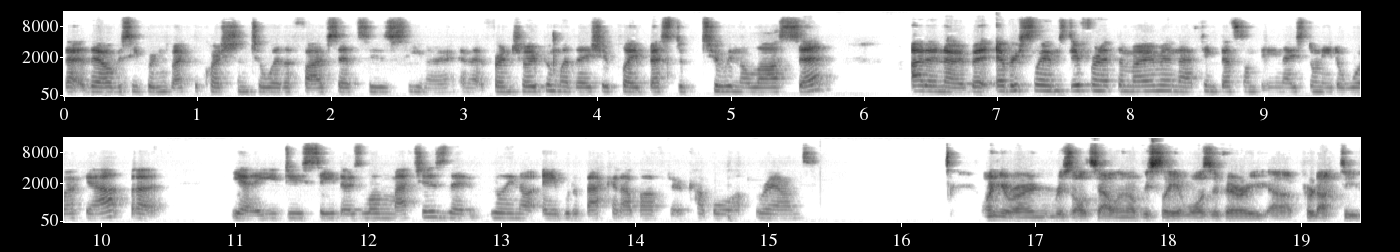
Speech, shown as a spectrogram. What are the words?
that, that obviously brings back the question to whether five sets is you know and at French Open whether they should play best of two in the last set. I don't know, but every slam's different at the moment. I think that's something they still need to work out. But yeah, you do see those long matches. They're really not able to back it up after a couple of rounds. On your own results, Ellen, obviously it was a very uh, productive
